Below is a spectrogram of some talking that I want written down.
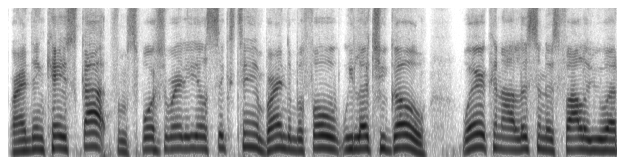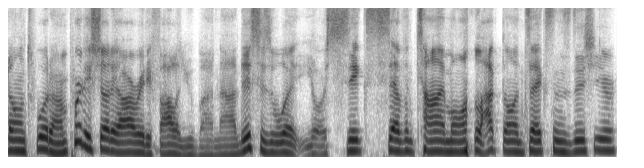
Brandon K. Scott from Sports Radio 610. Brandon, before we let you go, where can our listeners follow you at on Twitter? I'm pretty sure they already follow you by now. This is what your sixth, seventh time on Locked On Texans this year.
